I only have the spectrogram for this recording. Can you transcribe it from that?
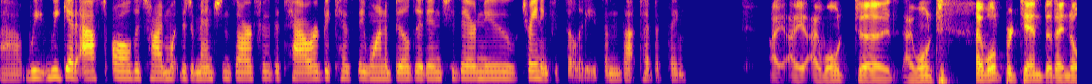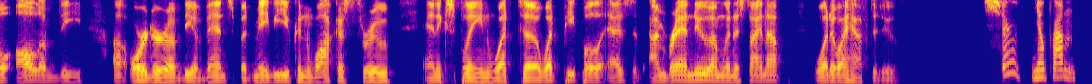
uh, we, we get asked all the time what the dimensions are for the tower because they want to build it into their new training facilities and that type of thing I, I, won't uh, I won't I won't pretend that I know all of the uh, order of the events, but maybe you can walk us through and explain what uh, what people as I'm brand new, I'm going to sign up. What do I have to do? Sure, no problem.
